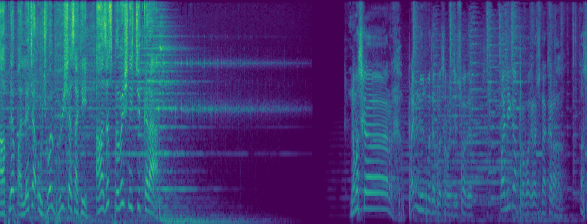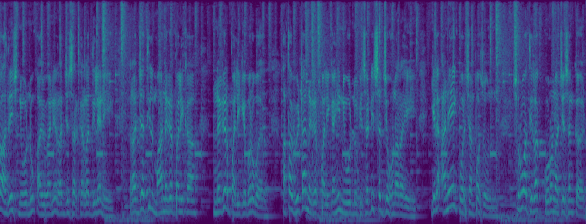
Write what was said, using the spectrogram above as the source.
आपल्या पाल्याच्या उज्ज्वल भविष्यासाठी आजच प्रवेश निश्चित करा. नमस्कार. प्राईम न्यूजमध्ये आपलं सर्वांचे स्वागत. पालिका प्रभाग रचना करा. असा आदेश निवडणूक आयोगाने राज्य सरकारला दिल्याने राज्यातील महानगरपालिका नगरपालिकेबरोबर आता विटा नगरपालिका ही निवडणुकीसाठी सज्ज होणार आहे. गेल्या अनेक वर्षांपासून सुरुवातीला कोरोनाचे संकट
